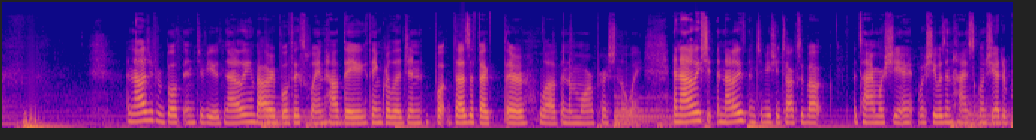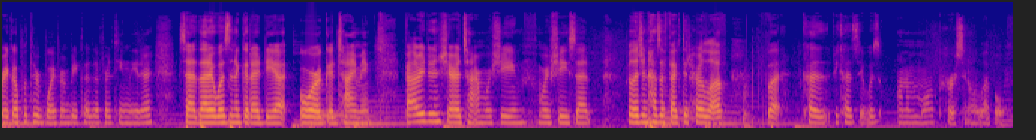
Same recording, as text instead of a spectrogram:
Analogy from both interviews, Natalie and Valerie both explain how they think religion does affect their love in a more personal way. In Natalie, she, in Natalie's interview, she talks about a time where she where she was in high school and she had to break up with her boyfriend because of her team leader said that it wasn't a good idea or a good timing. Valerie didn't share a time where she where she said religion has affected her love, but cause, because it was on a more personal level.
